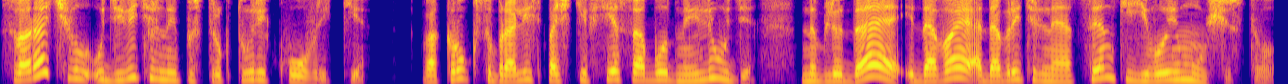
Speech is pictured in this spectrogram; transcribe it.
сворачивал удивительные по структуре коврики. Вокруг собрались почти все свободные люди, наблюдая и давая одобрительные оценки его имуществу.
